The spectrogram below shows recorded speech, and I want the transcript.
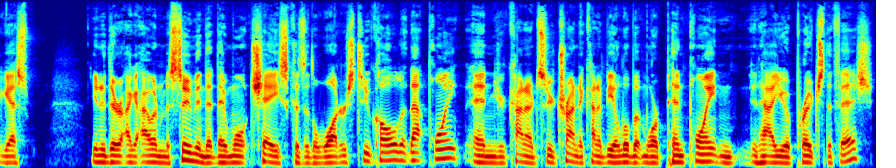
i guess you know they're I, i'm assuming that they won't chase because the water's too cold at that point and you're kind of so you're trying to kind of be a little bit more pinpoint in, in how you approach the fish?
